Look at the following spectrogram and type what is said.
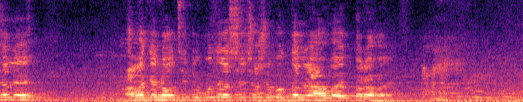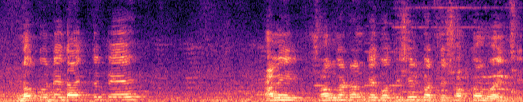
সালে আমাকে নলছিটি উপজেলা স্বেচ্ছাসেবক দলের আহ্বায়ক করা হয়। নতুন এই দায়িত্ব পেয়ে আমি সংগঠনকে গতিশীল করতে সক্ষম হয়েছি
